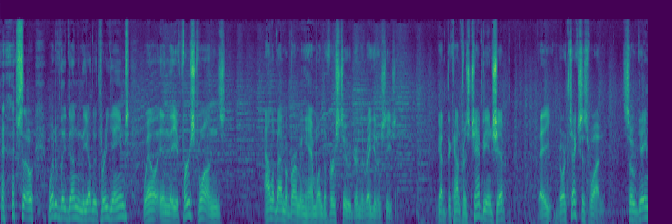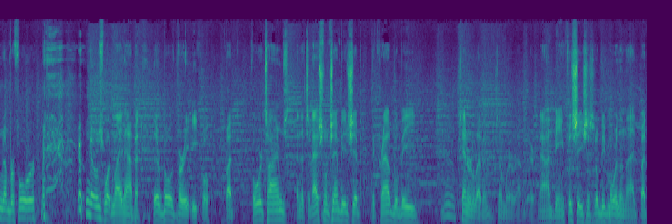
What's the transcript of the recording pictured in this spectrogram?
so what have they done in the other three games? Well, in the first ones, Alabama Birmingham won the first two during the regular season. Got the conference championship, they North Texas won. So game number four. who knows what might happen? They're both very equal. But four times, and it's a national championship, the crowd will be eh, 10 or 11, somewhere around there. Now, I'm being facetious, it'll be more than that, but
